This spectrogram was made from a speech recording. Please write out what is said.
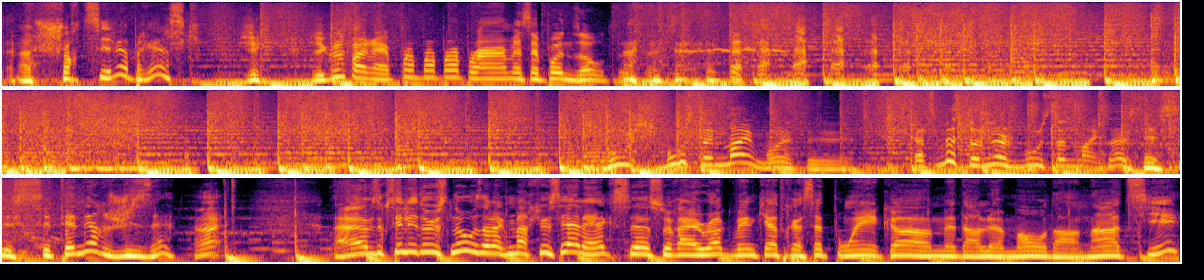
je sortirais presque. J'ai goût de faire un mais c'est pas nous autres. booste de même, moi. Quand tu mets ce tune-là, je booste de même. C'est- c'est- C'est énergisant. Euh, vous écoutez les deux snows avec Marcus et Alex euh, sur iRock247.com dans le monde en entier.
